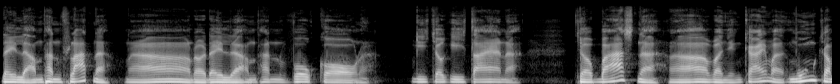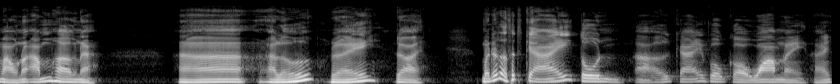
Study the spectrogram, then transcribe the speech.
Đây là âm thanh flat nè. Đó, rồi đây là âm thanh vocal nè ghi cho guitar nè cho bass nè đó, và những cái mà muốn cho màu nó ấm hơn nè. À, alo rồi rồi mình rất là thích cái tool ở cái vocal warm này. Đấy.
